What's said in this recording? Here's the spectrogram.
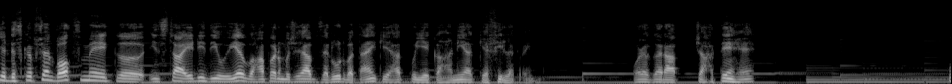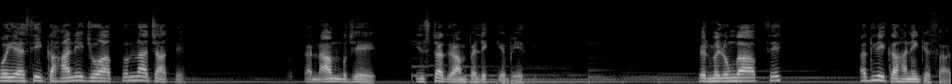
ये डिस्क्रिप्शन बॉक्स में एक इंस्टा आईडी दी हुई है, वहाँ पर मुझे आप ज़रूर बताएँ कि आपको ये कहानियाँ कैसी लग रही हैं। और अगर आप चाहते हैं कोई ऐसी कहानी जो आप सुनना चाहते हो उसका नाम मुझे इंस्टाग्राम पे लिख के भेज दीजिए। फिर मिलूँगा आपसे अगली कहानी के साथ।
